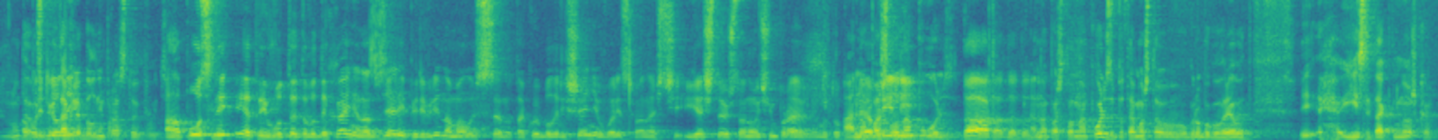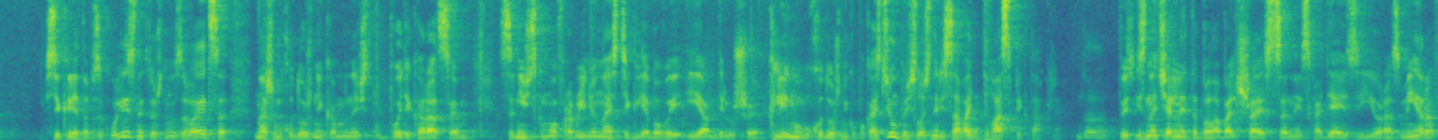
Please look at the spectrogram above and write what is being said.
Ну да, у Определенный- спектакля был непростой путь. а после этой вот этого дыхания нас взяли и перевели на малую сцену. Такое было решение у Бориса Афанасьевича. И я считаю, что оно очень правильное. Мы только Оно пошло приобрели- на пользу. Да, да, да, да. Оно да. пошло на пользу, потому что, грубо говоря, вот и- если так немножко секретов закулисных, то, что называется, нашим художникам значит, по декорациям, сценическому оформлению Насти Глебовой и Андрюши Климову, художнику по костюму, пришлось нарисовать два спектакля. Да. То есть изначально это была большая сцена, исходя из ее размеров.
